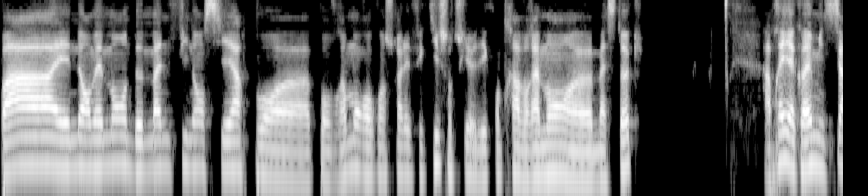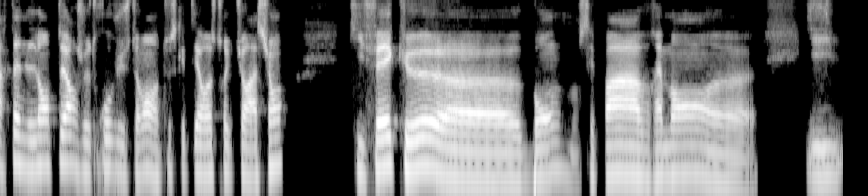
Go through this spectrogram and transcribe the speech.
pas énormément de manne financière pour euh, pour vraiment reconstruire l'effectif, surtout qu'il y avait des contrats vraiment euh, mastoc. Après, il y a quand même une certaine lenteur, je trouve, justement, dans tout ce qui était restructuration, qui fait que euh, bon, on sait pas vraiment. Il,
